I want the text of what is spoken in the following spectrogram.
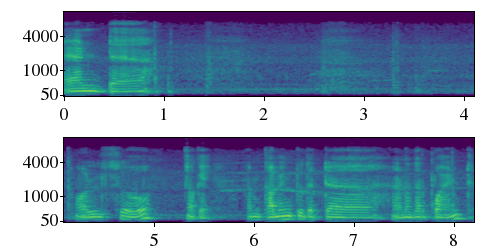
And uh, also okay i'm coming to that uh, another point.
